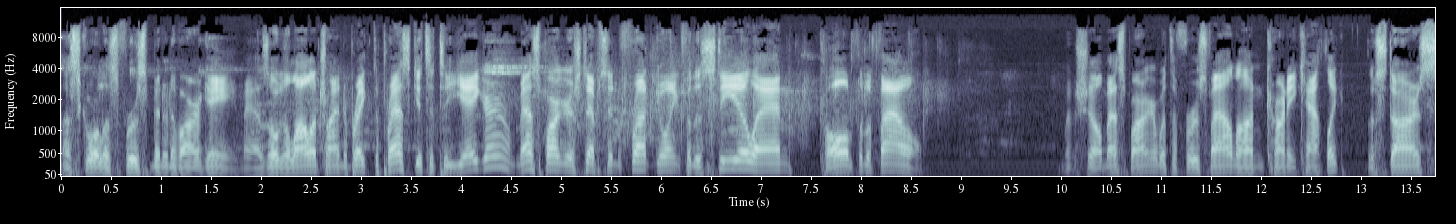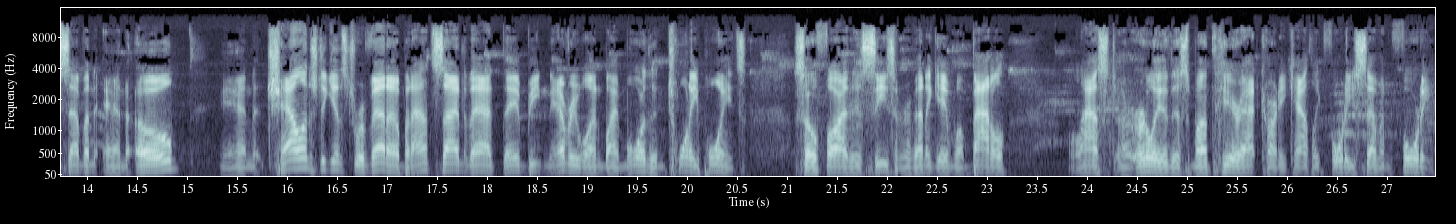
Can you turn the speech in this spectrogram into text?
a scoreless first minute of our game as Ogallala trying to break the press gets it to Yeager. Messbarger steps in front going for the steal and called for the foul. Michelle Messbarger with the first foul on Kearney Catholic. The Stars 7 and 0 and challenged against Ravenna, but outside of that, they've beaten everyone by more than 20 points so far this season. Ravenna gave them a battle last or earlier this month here at Kearney Catholic, 47-40.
